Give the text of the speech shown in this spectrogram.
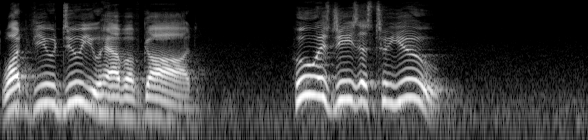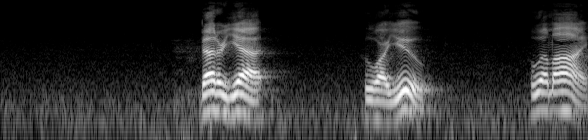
What view do you have of God? Who is Jesus to you? Better yet, who are you? Who am I?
